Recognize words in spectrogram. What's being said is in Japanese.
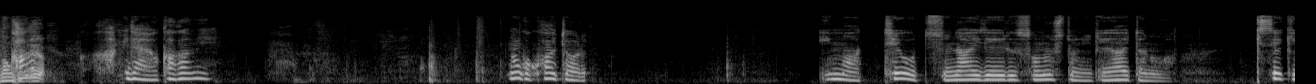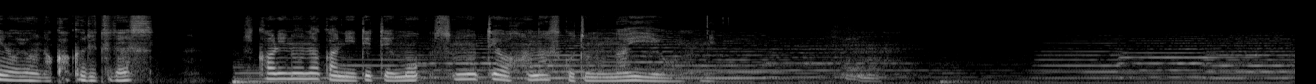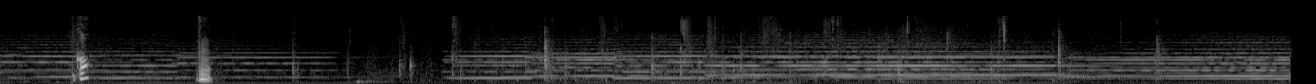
なんかいるよ鏡だよ鏡。なんか書いてある。今手をつないでいるその人に出会えたのは奇跡のような確率です。光の中に出てもその手を離すことのないように、行こう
